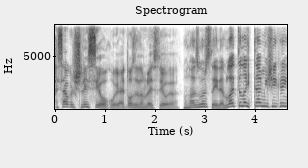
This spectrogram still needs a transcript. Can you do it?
حساب شلەی سێوە خۆی تۆزە لەم لای سێوە زۆر سەیرە بڵای دڵی تامیشیکەی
